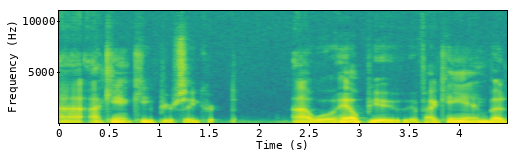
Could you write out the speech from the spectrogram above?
I, I can't keep your secret. I will help you if I can, but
